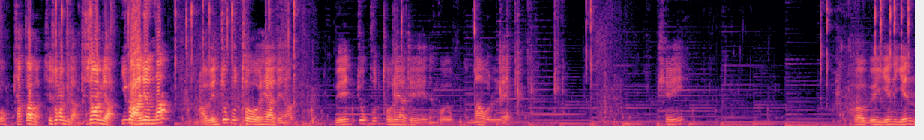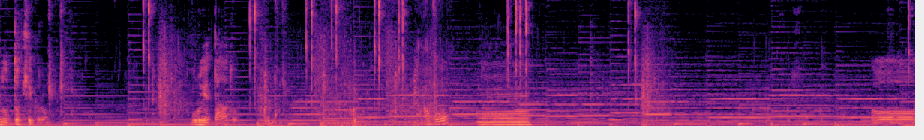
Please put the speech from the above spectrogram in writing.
어 잠깐만. 죄송합니다. 죄송합니다. 이거 아니었나? 아 왼쪽부터 해야 되나? 왼쪽부터 해야 되는 거였나 원래? 오케이. 아왜 얘는 얘는 어떻게 그럼? 모르겠다 나도. 하고 어... 어...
